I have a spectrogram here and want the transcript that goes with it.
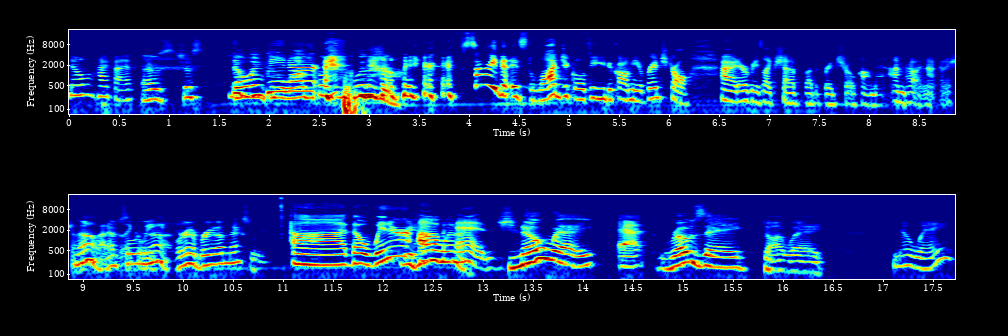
No, high five. I was just The going to the winner- logical conclusion. No, winner. Sorry that it's logical to you to call me a bridge troll. All right, everybody's like, shut up about the bridge troll comment. I'm probably not going to shut up No, about absolutely it for like a week. not. We're going to bring it up next week. Uh, the winner We have a of winner. Edge. No way at rose.way. No way.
